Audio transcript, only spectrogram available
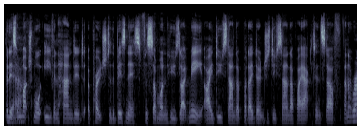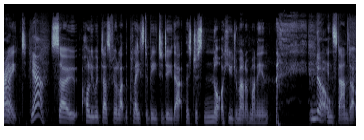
but it's a much more even-handed approach to the business for someone who's like me. I do stand up, but I don't just do stand up. I act in stuff and I Right. write. Yeah. So Hollywood does feel like the place to be to do that. There's just not a huge amount of money in no in stand up.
